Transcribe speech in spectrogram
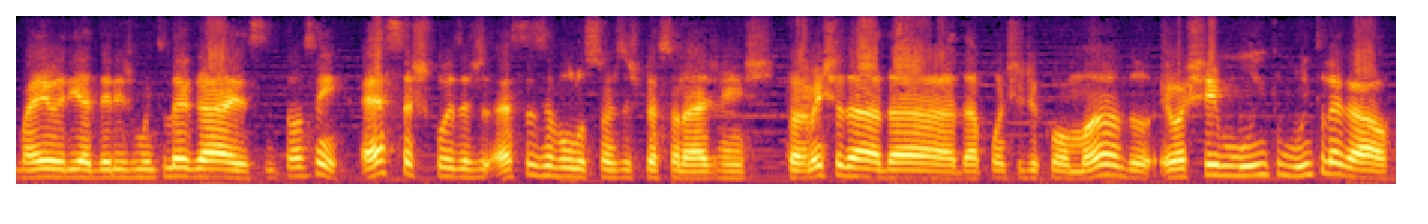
maioria deles muito legais. Então, assim, essas coisas, essas evoluções dos personagens, principalmente da, da, da ponte de comando, eu achei muito, muito legal.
